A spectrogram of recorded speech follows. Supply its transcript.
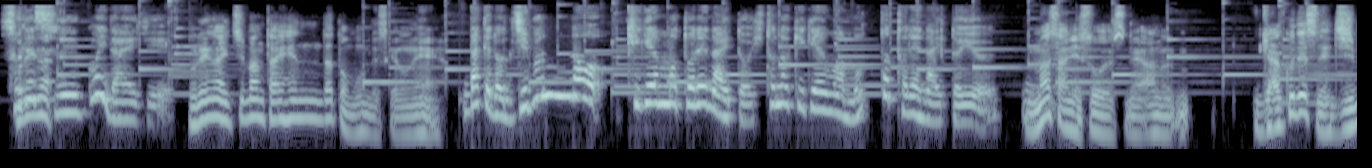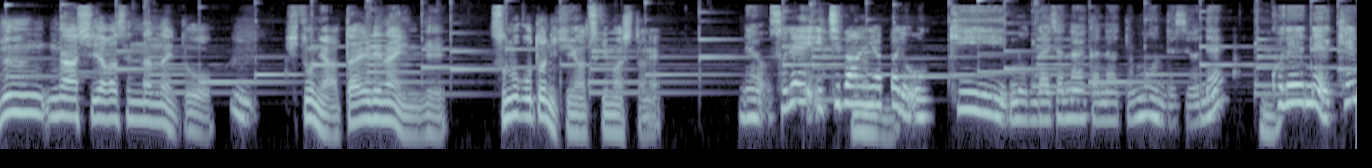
それすごい大事。それが一番大変だと思うんですけどね。だけど自分の機嫌も取れないと人の機嫌はもっと取れないという。まさにそうですね。あの、逆ですね。自分が幸せにならないと、人に与えれないんで、そのことに気がつきましたね。ね、それ一番やっぱり大きい問題じゃないかなと思うんですよね。うん、これね、健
